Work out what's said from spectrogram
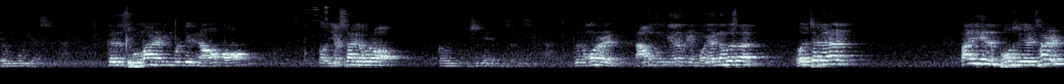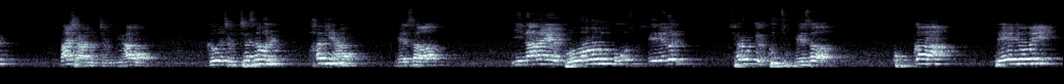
경북이었습니다. 그래서 수많은 인물들이 나오고 또 역사적으로 그 중심에 서 있습니다. 그래서 오늘 나오는 여러분이 모였는 것은 어쩌면은 달리는 보수 열차를 다시 한번 정비하고 그 정체성을 확인하고 해서 이 나라의 범보수 세력을 새롭게 구축해서 국가 대조의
